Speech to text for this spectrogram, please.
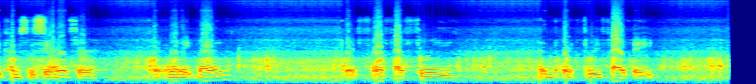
it comes to the same answer, 0.189, 0.453, and 0.358.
